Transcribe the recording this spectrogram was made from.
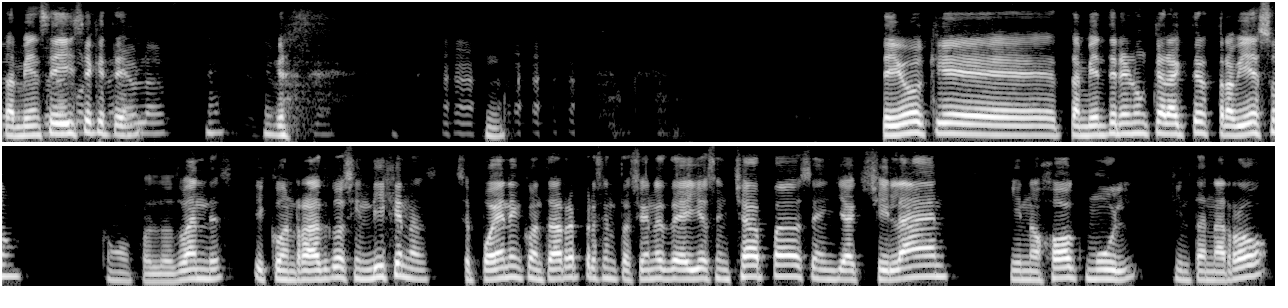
También se dice que te... Te digo que también tienen un carácter travieso, como pues los duendes, y con rasgos indígenas. Se pueden encontrar representaciones de ellos en Chiapas, en Yaxchilán, Hinojoc, Mul, Quintana Roo,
